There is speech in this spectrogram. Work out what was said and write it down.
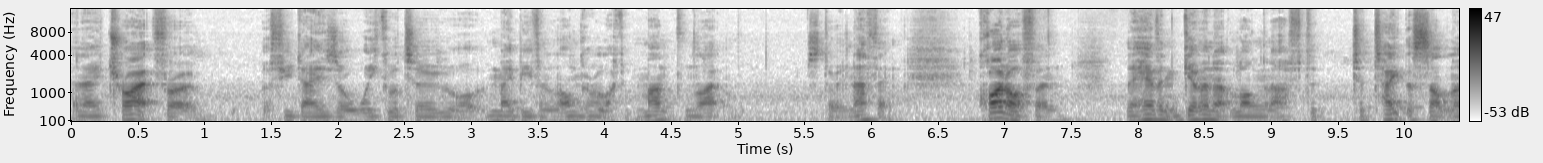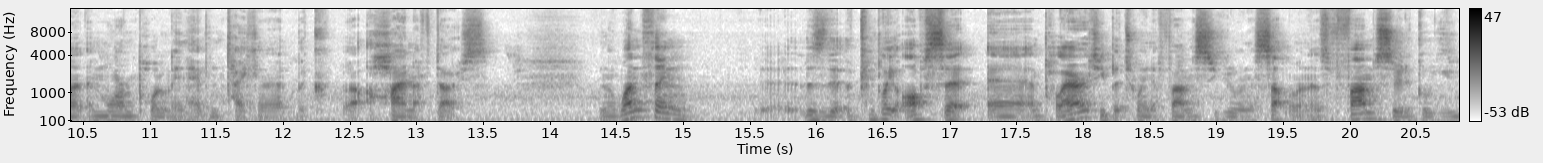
and they try it for a, a, few days or a week or two, or maybe even longer, like a month, and like it's doing nothing. Quite often, they haven't given it long enough to, to take the supplement, and more importantly, they haven't taken it a high enough dose. And the one thing there's the complete opposite uh, and polarity between a pharmaceutical and a supplement. As a pharmaceutical, you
